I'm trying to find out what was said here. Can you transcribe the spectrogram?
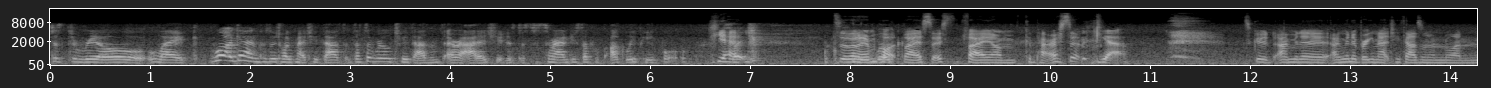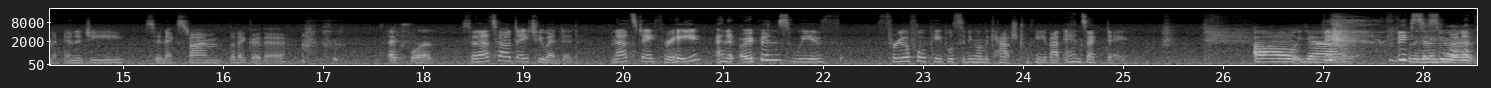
Just a real, like, well, again, because we're talking about 2000s, that's a real 2000s era attitude, is just to surround yourself with ugly people. Yeah. So, you- so that I'm look- hot by associ- by um comparison. yeah. It's good. I'm gonna I'm gonna bring that 2001 energy to next time that I go there. Excellent. so that's how day two ended. Now it's day three, and it opens with three or four people sitting on the couch talking about Anzac Day. Oh, yeah. this we're going to is do one a of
